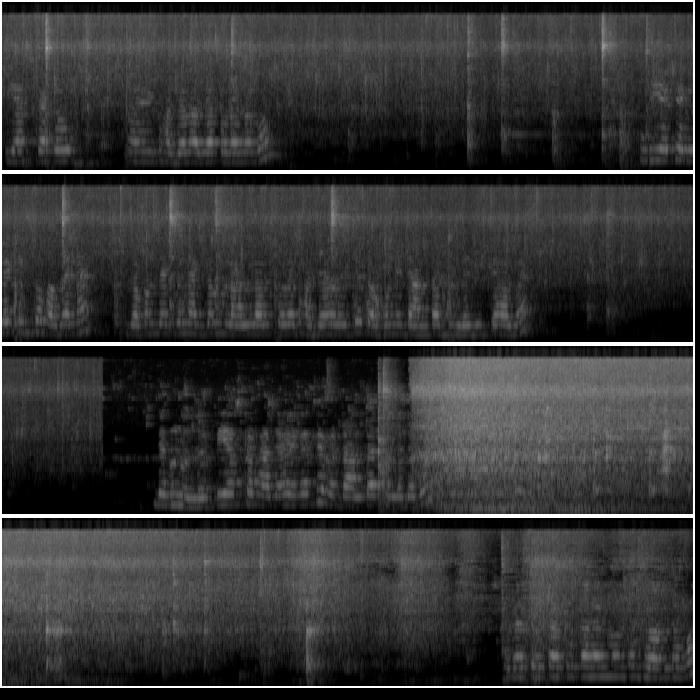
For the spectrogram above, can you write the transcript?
পেঁয়াজটাকেও ভাজা ভাজা করে নেব। পুড়িয়ে ফেললে কিন্তু হবে না। যখন দেখবেন একদম লাল লাল করে ভাজা হয়েছে, তখনই ডালটা ঢেলে দিতে হবে। দেখুন বন্ধুরা, পেঁয়াজটা ভাজা হয়ে গেছে, এবার ডালটা ঢেলে দেবো। এবার প্রেসার কুকারের মধ্যে জল দেবো।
